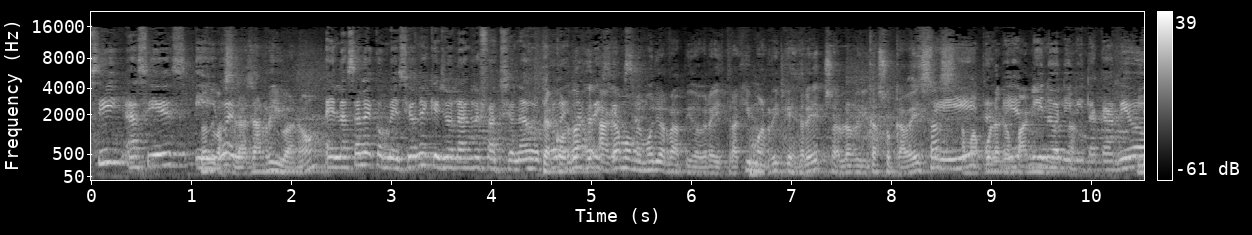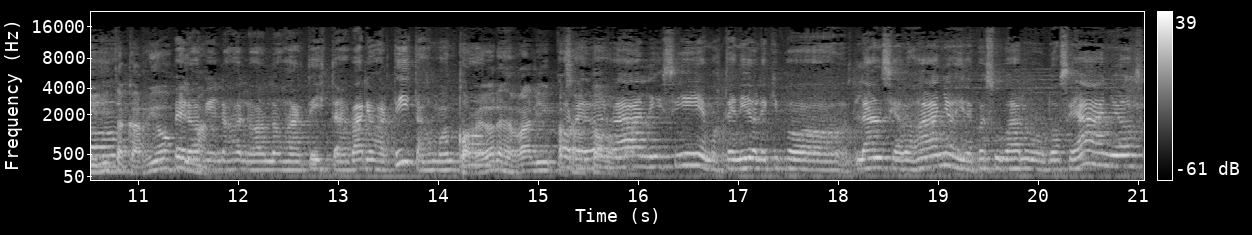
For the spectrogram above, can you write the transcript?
sí, así es. Y ¿Dónde va a ser? Allá arriba, ¿no? En la sala de convenciones que ellos la han refaccionado ¿Te acordás? de- Hagamos memoria rápido, Grace. Trajimos a Enrique Dredge a hablar del caso Cabezas, Sí, Amapola Campanilla. vino Lilita Carrió. Lilita Carrió. ¿quién Pero los, los- los artistas, varios artistas, un montón. Corredores de rally, Corredor todo. rally, sí. Hemos tenido el equipo Lancia dos años y después Subaru 12 años.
